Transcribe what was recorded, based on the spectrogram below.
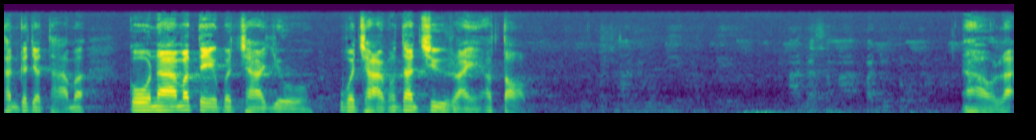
ท่านก็จะถามว่า โกนามะเตอุปชฌายโยอุปชฌาย์ของท่านชื่อไรเอาตอบอ้าวละ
